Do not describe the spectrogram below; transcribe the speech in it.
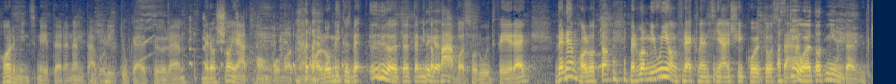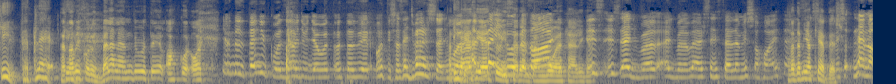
30 méterre nem távolítjuk el tőlem, mert a saját hangomat nem hallom, miközben üvöltöttem, mint a Igen. fába szorult féreg, de nem hallottam, mert valami olyan frekvencián Az sikoltoztál. kioltott mindent. Ki? Tehát le. Tehát ki? amikor úgy belelendültél, akkor ott Jó, de ezt tegyük hozzá, hogy ugye ott, ott azért, ott is az egy verseny Hát volt. edzői beindult az szerepben agy, voltál, igen. És, és egyből, egyből a versenyszellem és a hajtás. Na de mi a és kérdés? akkor- És, nem,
